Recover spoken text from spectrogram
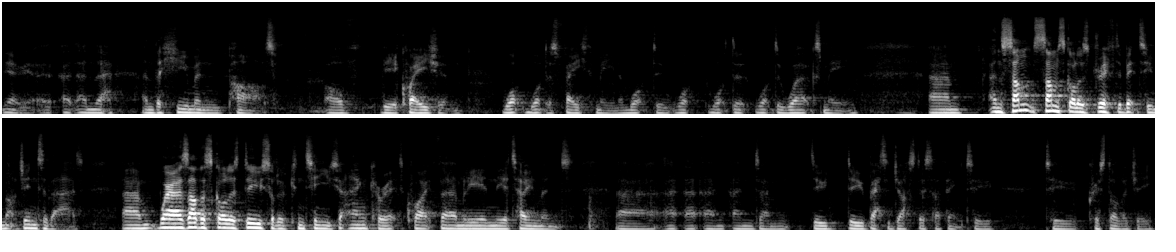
you know, uh, and the and the human part of the equation. What what does faith mean, and what do what what do what do works mean? Um, and some some scholars drift a bit too much into that, um, whereas other scholars do sort of continue to anchor it quite firmly in the atonement, uh, and and um, do do better justice, I think, to to Christology.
